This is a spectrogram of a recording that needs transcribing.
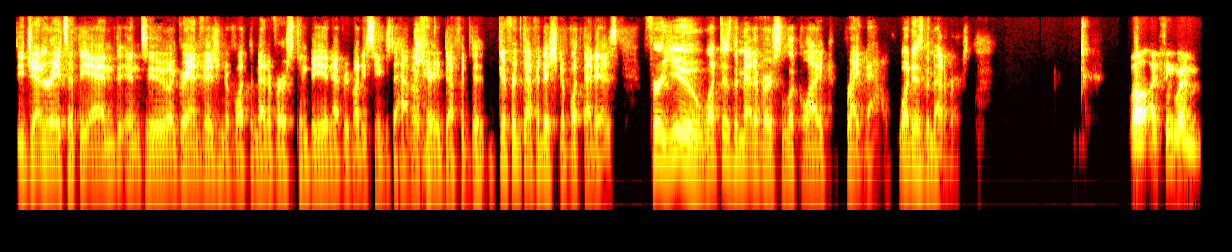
degenerates at the end into a grand vision of what the metaverse can be. And everybody seems to have a very defi- different definition of what that is. For you, what does the metaverse look like right now? What is the metaverse? Well, I think when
